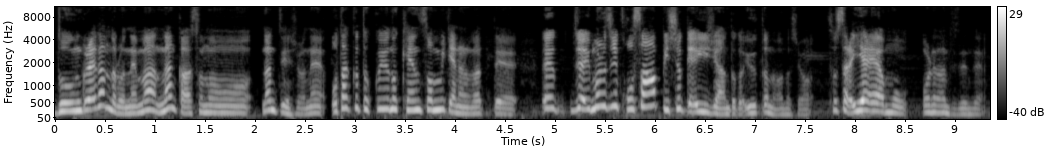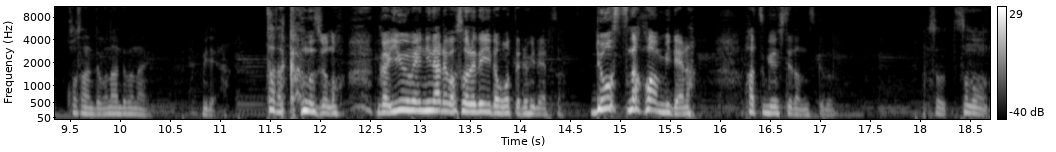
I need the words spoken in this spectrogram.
どんぐらいなんだろうね。まあ、なんか、その、なんて言うんでしょうね。オタク特有の謙遜みたいなのがあって、え、じゃあ今のうちに子さんアップしときゃいいじゃんとか言ったの、私は。そしたら、いやいや、もう、俺なんて全然、子さんでもなんでもない。みたいな。ただ彼女の、が有名になればそれでいいと思ってるみたいなさ。良質なファンみたいな発言してたんですけど。そう、その、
